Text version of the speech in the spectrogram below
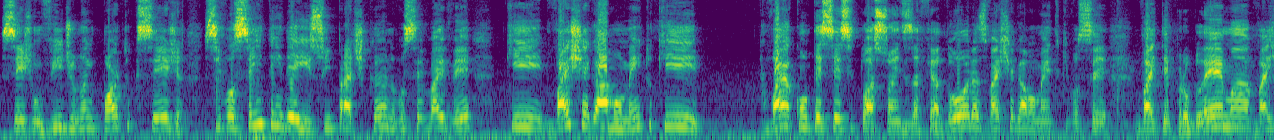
seja um vídeo, não importa o que seja. Se você entender isso e ir praticando, você vai ver que vai chegar um momento que vai acontecer situações desafiadoras, vai chegar momento que você vai ter problema, vai,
